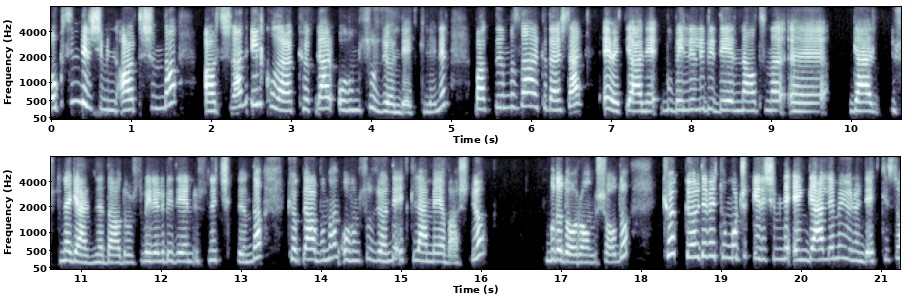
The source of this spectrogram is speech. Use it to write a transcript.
Oksin derişiminin artışında artışından ilk olarak kökler olumsuz yönde etkilenir. Baktığımızda arkadaşlar evet yani bu belirli bir değerin altına e, gel üstüne geldiğinde daha doğrusu belirli bir değerin üstüne çıktığında kökler bundan olumsuz yönde etkilenmeye başlıyor. Bu da doğru olmuş oldu. Kök, gövde ve tomurcuk gelişimini engelleme yönünde etkisi,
